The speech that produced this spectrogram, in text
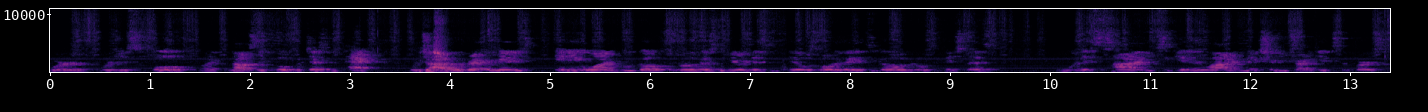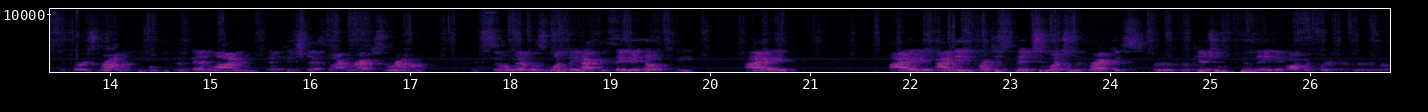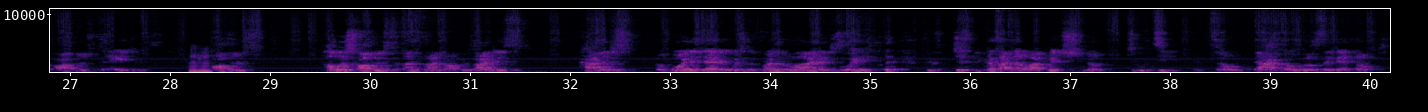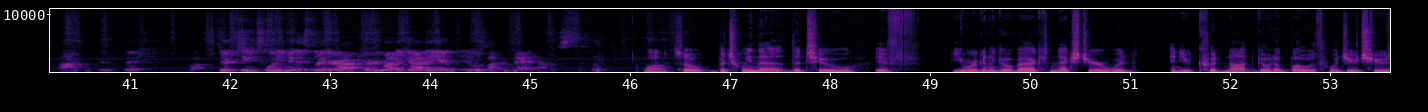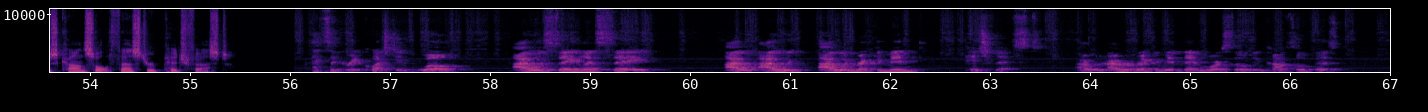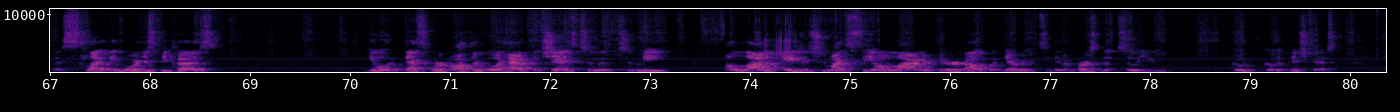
were were just full, like not say full, but just packed. Which Yes. I would recommend anyone who goes to Fest who hears this and feels motivated to go and goes to Pitch Fest. When it's time to get in line, make sure you try to get to the first the first round of people because that line, that Pitch Fest line wraps around. And so that was one thing I could say that helped me. I I I didn't participate too much in the practice for, for pitching because they, they offered for, for, for authors to agents, mean, authors, published authors to unsigned authors. I just kind of just avoided that and went to the front of the line and just waited, just, just because I know my pitch, you know, to a T. And so that I will say that helped honestly because that about 15, 20 minutes later after everybody got in, it was like a madhouse. Wow. So between the the two, if you were going to go back next year, would and you could not go to both, would you choose Consult Fest or Pitch Fest? That's a great question. Well, I would say, let's say, I, I would I would recommend Pitch Fest. I would I would recommend that more so than Consult Fest. That's slightly more, just because you that's where an author will have the chance to to meet a lot of agents you might see online or hear about, but never see them in person until you go go to Pitch Fest.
